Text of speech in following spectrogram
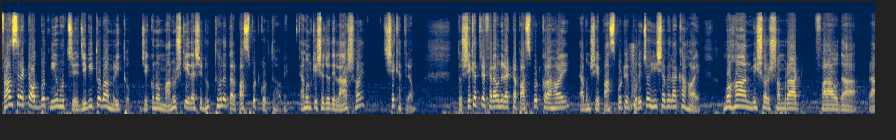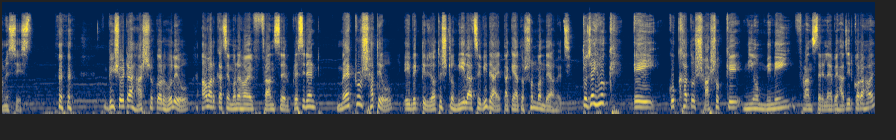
ফ্রান্সের একটা অদ্ভুত নিয়ম হচ্ছে জীবিত বা মৃত। যে কোনো মানুষকে এই দেশে ঢুকতে হলে তার পাসপোর্ট করতে হবে। এমনকি সে যদি লাশ হয় সেক্ষেত্রেও। তো সেক্ষেত্রে ফেরাউনের একটা পাসপোর্ট করা হয় এবং সেই পাসপোর্টের পরিচয় হিসাবে লেখা হয়, মহান মিশর সম্রাট ফারাউদা রামেসিস। বিষয়টা হাস্যকর হলেও আমার কাছে মনে হয় ফ্রান্সের প্রেসিডেন্ট ম্যাক্রোর সাথেও এই ব্যক্তির যথেষ্ট মিল আছে বিদায়, তাকে এত সম্মান দেওয়া হয়েছে। তো যাই হোক, এই কুখ্যাত শাসককে নিয়ম মেনেই ফ্রান্সের ল্যাবে হাজির করা হয়।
